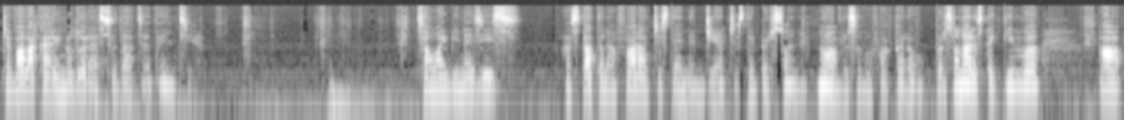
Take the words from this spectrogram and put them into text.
ceva la care nu doreați să dați atenție. Sau mai bine zis, a stat în afara acestei energii, acestei persoane. Nu a vrut să vă facă rău. Persoana respectivă a,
